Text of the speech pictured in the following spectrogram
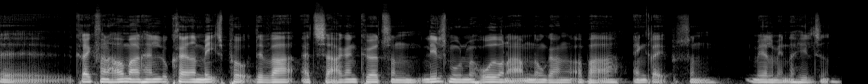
øh, Greg van Avermaet han lukrerede mest på, det var, at Sagan kørte sådan en lille smule med hovedet under armen nogle gange, og bare angreb sådan mere eller mindre hele tiden.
